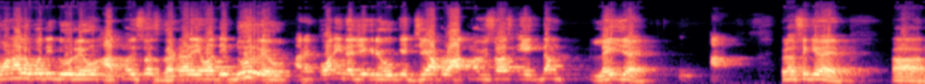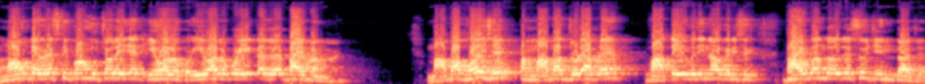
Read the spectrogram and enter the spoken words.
કોના લોકોથી દૂર રહેવું? આત્મવિશ્વાસ ઘટાડે એવાથી દૂર રહેવું અને કોની નજીક રહેવું કે જે આપણો આત્મવિશ્વાસ એકદમ લઈ જાય? પેલો શું કહેવાય? માઉન્ટ એવરેસ્ટથી પણ ઊંચો લઈ જાય ને એવા લોકો. એવા લોકો એક જ હોય, ભાઈબંધ હોય. મા બાપ હોય છે, પણ મા બાપ જોડે આપણે વાતો એવી બધી ન કરી શકીએ. ભાઈબંધ હોય તો શું ચિંતા છે?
